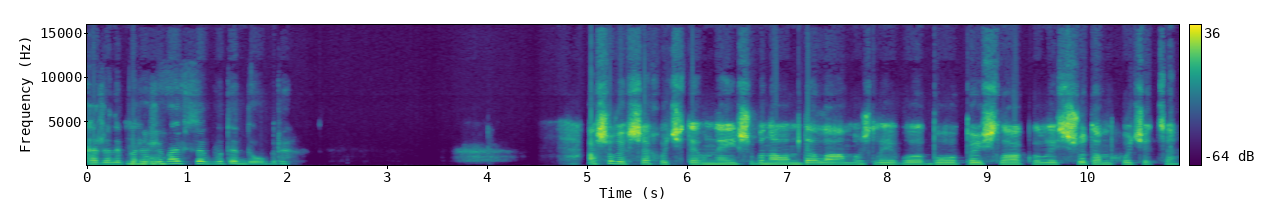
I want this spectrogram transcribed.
Каже, не Ну. переживай, все буде добре. А що ви ще хочете у неї, щоб вона вам дала, можливо, або прийшла колись? Що там хочеться?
